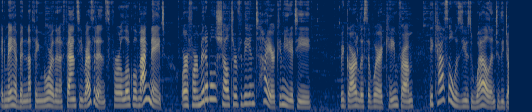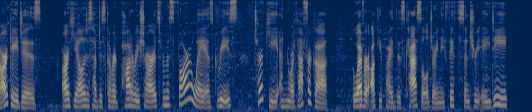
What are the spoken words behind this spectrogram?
It may have been nothing more than a fancy residence for a local magnate or a formidable shelter for the entire community. Regardless of where it came from, the castle was used well into the Dark Ages. Archaeologists have discovered pottery shards from as far away as Greece, Turkey, and North Africa. Whoever occupied this castle during the 5th century AD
